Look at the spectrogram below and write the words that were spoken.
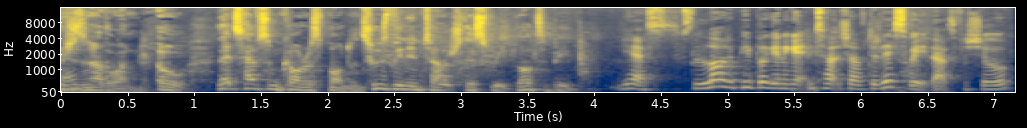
which is another one. Oh, let's have some correspondence. Who's been in touch this week? Lots of people. Yes. A lot of people are going to get in touch after this week, that's for sure.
